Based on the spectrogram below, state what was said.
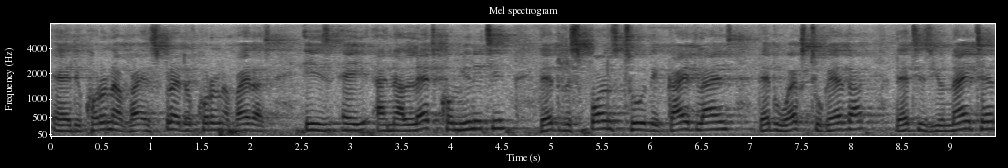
uh, the coronavirus spread of coronavirus is a, an alert community that responds to the guidelines, that works together, that is united,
